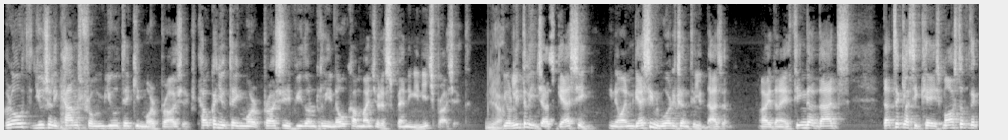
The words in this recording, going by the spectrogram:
Growth usually comes from you taking more projects. How can you take more projects if you don't really know how much you're spending in each project? Yeah. You're literally just guessing, you know, and guessing works until it doesn't, right? And I think that that's that's a classic case. Most of the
